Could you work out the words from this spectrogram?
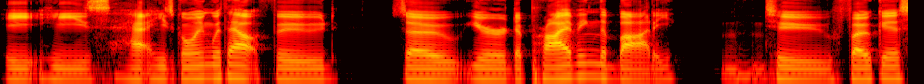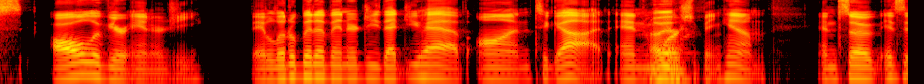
He he's ha- he's going without food, so you're depriving the body Mhm. to focus all of your energy, a little bit of energy that you have, on to God and Oh, yeah. worshiping Him. And so it's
